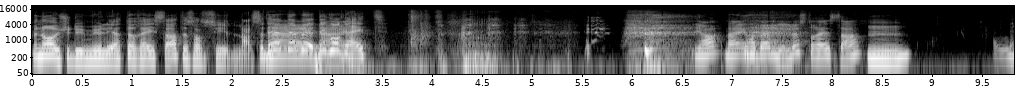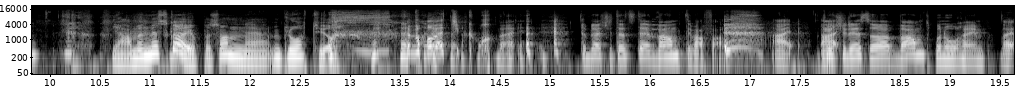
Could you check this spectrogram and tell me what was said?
men nå har jo ikke du mulighet til å reise til Syden, altså. Det, det, Nei, det går nei. greit. Ja, nei, jeg har veldig lyst til å reise. Mm. Ja, men vi skal jo på sånn eh, blåtur. Jeg bare vet ikke hvor. Nei, det blir ikke til et sted varmt, i hvert fall. Nei. Jeg tror nei. ikke det er så varmt på Nordheim. Nei,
